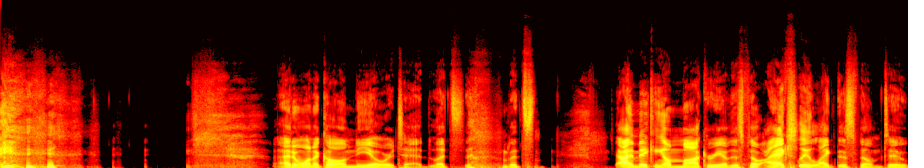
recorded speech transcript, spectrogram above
I don't want to call him Neo or Ted. Let's let's I'm making a mockery of this film. I actually like this film too.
